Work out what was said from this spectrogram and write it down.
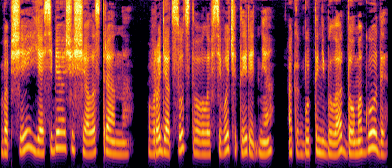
Вообще, я себя ощущала странно. Вроде отсутствовала всего четыре дня, а как будто не была дома годы.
